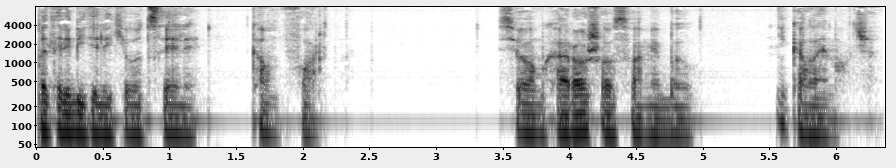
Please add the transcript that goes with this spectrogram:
потребителя к его цели комфортным. Всего вам хорошего. С вами был Николай Молчан.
